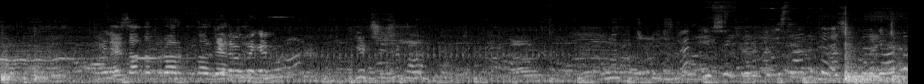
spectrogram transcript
al gel. Ezanda durar bunlar gel. Bak isabet et. Eşekleri gördün mü?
